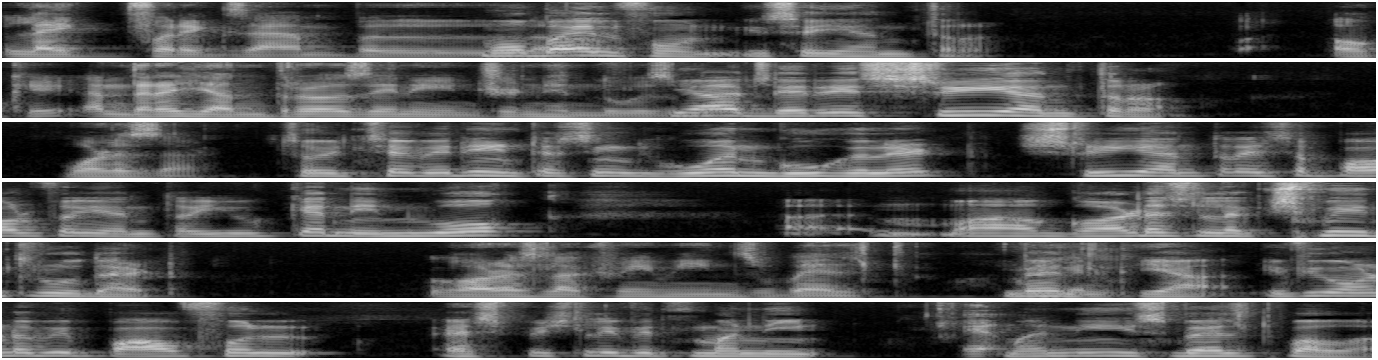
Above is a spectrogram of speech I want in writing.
like, for example, Mobile uh, phone is a yantra. Okay, and there are yantras in ancient Hinduism. Yeah, also. there is Sri Yantra. what is that? So it's a very interesting. Go and Google it. Sri Yantra is a powerful yantra. You can invoke uh, uh, goddess Lakshmi through that. Goddess Lakshmi means wealth. Wealth. can- yeah. If you want to be powerful, especially with money, Yeah. money is wealth power.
